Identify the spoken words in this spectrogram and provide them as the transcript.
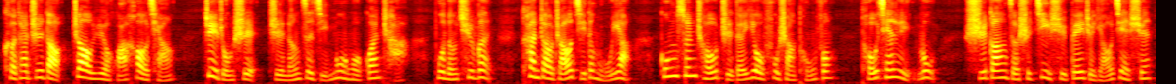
可他知道赵月华好强，这种事只能自己默默观察，不能去问。看赵着急的模样，公孙仇只得又附上童风，头前领路。石刚则是继续背着姚建轩，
